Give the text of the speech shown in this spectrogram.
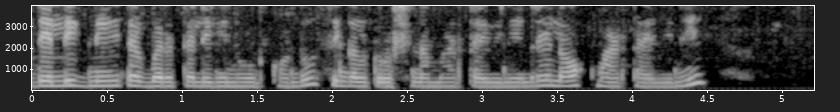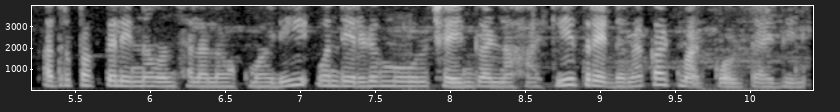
ಅದೆಲ್ಲಿಗೆ ನೀಟಾಗಿ ಬರುತ್ತೆ ಅಲ್ಲಿಗೆ ನೋಡಿಕೊಂಡು ಸಿಂಗಲ್ ಕ್ರೋಶನ ಮಾಡ್ತಾಯಿದ್ದೀನಿ ಅಂದರೆ ಲಾಕ್ ಮಾಡ್ತಾಯಿದ್ದೀನಿ ಅದ್ರ ಪಕ್ಕದಲ್ಲಿ ಇನ್ನೂ ಒಂದು ಸಲ ಲಾಕ್ ಮಾಡಿ ಒಂದೆರಡು ಮೂರು ಚೈನ್ಗಳನ್ನ ಹಾಕಿ ಥ್ರೆಡ್ಡನ್ನು ಕಟ್ ಮಾಡ್ಕೊಳ್ತಾ ಇದ್ದೀನಿ.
